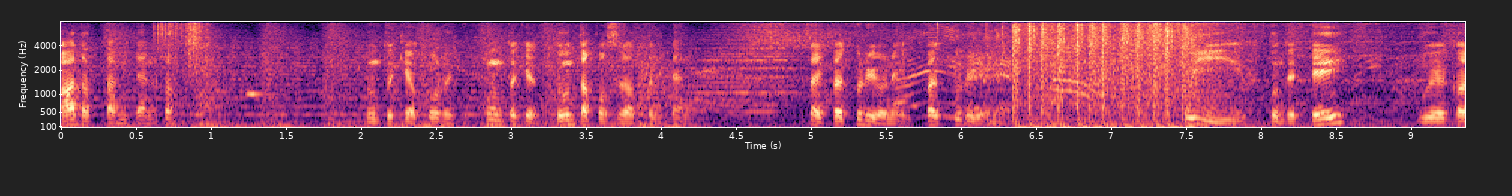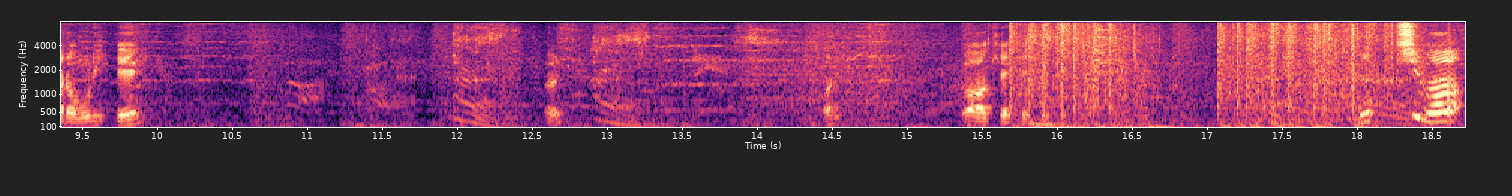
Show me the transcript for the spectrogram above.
ああだったみたいなさ。どの時はこうだこの時はドンタコスだったみたいな。さいっぱい来るよね。いっぱい来るよね。ほい吹っ飛んでって。上から降りて。あれ？あれ？ああ来た来た来た。こっちは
